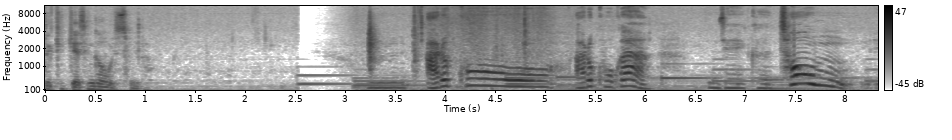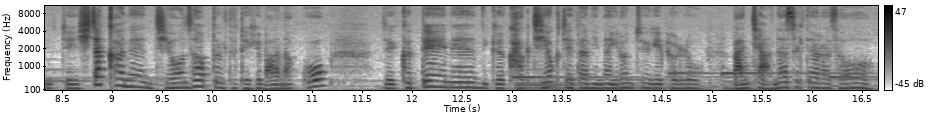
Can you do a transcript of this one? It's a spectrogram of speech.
뜻깊게 생각하고 있습니다. 음, 아르코 아르코가 이제 그 처음 이제 시작하는 지원 사업들도 되게 많았고 이제 그때는 그 각 지역 재단이나 이런 쪽이 별로 많지 않았을 때라서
